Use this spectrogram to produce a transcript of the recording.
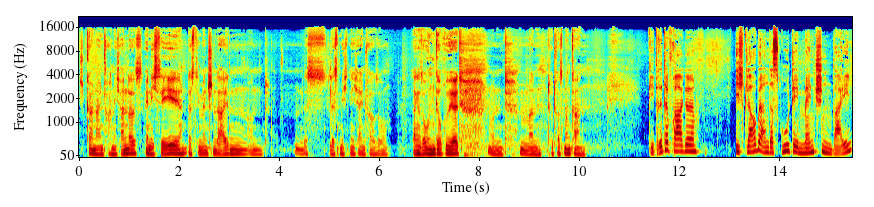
Ich kann einfach nicht anders, wenn ich sehe, dass die Menschen leiden und das lässt mich nicht einfach so, sagen so ungerührt und man tut, was man kann. Die dritte Frage. Ich glaube an das Gute im Menschen, weil?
